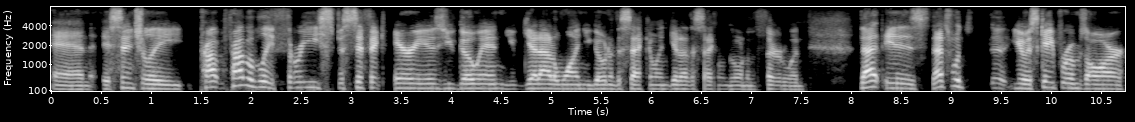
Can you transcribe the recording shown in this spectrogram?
and essentially pro- probably three specific areas you go in you get out of one you go into the second one get out of the second one go into the third one. That is that's what uh, you know escape rooms are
